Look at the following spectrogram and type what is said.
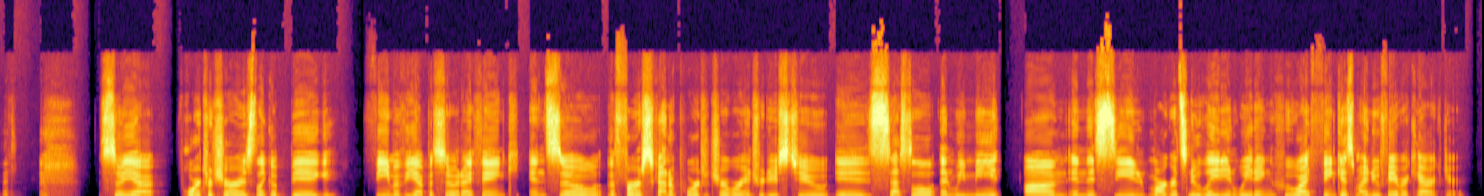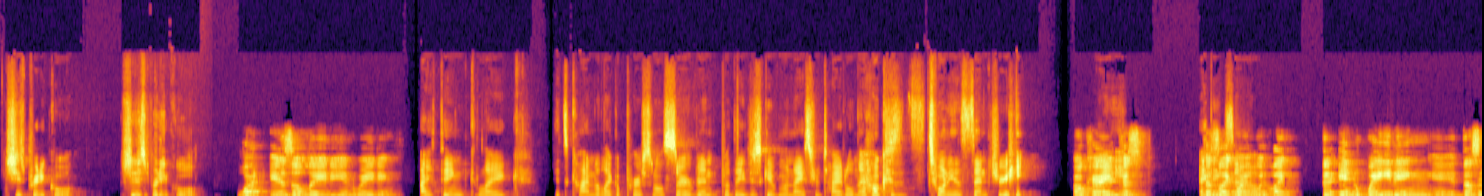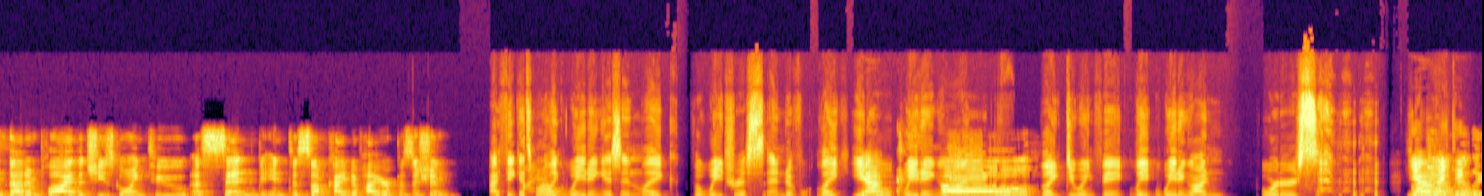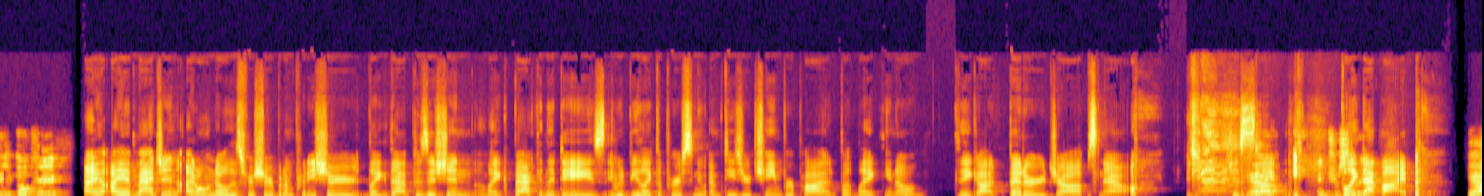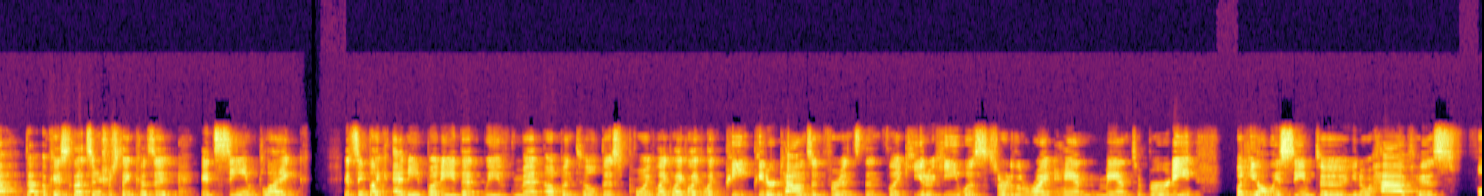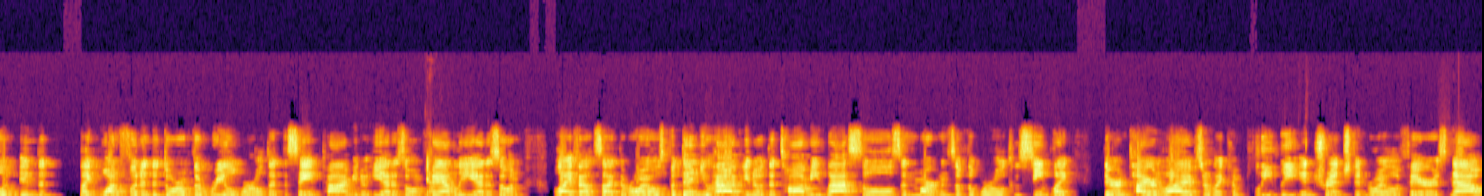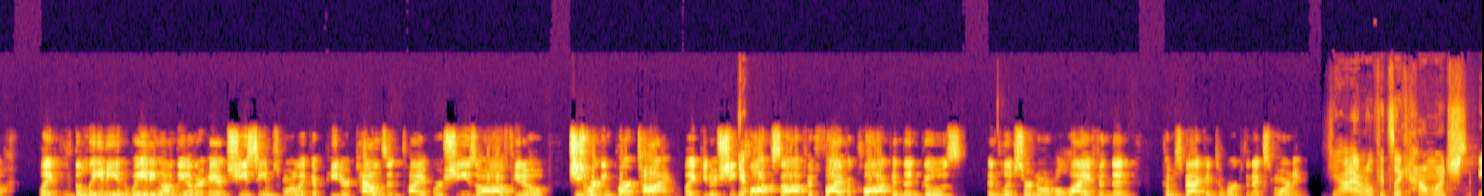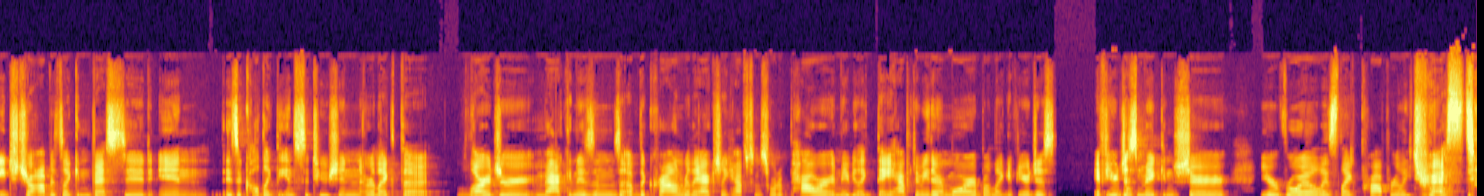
So yeah, portraiture is like a big theme of the episode, I think. And so the first kind of portraiture we're introduced to is Cecil, and we meet um in this scene Margaret's new lady in waiting, who I think is my new favorite character. She's pretty cool. She is pretty, pretty cool. cool. What is a lady in waiting? I think like it's kind of like a personal servant, but they just give him a nicer title now because it's 20th century. Okay, because because like so. wait, like the in waiting doesn't that imply that she's going to ascend into some kind of higher position? I think it's more like waiting is in like the waitress end of like you yeah. know waiting on oh. like doing thing late waiting on orders. yeah, oh, I think, really? Okay. I I imagine I don't know this for sure, but I'm pretty sure like that position like back in the days it would be like the person who empties your chamber pot, but like you know they got better jobs now. just Yeah, slightly. Interesting. like that vibe. Yeah. That, okay. So that's interesting because it it seemed like it seemed like anybody that we've met up until this point, like like like like Pete, Peter Townsend, for instance, like he, you know he was sort of the right hand man to Bertie, but he always seemed to you know have his foot in the like one foot in the door of the real world at the same time. You know he had his own Yeah. family, he had his own life outside the Royals, but then you have you know the Tommy Lascelles and Martins of the world who seemed like their entire lives are like completely entrenched in royal affairs. Now, like the lady in waiting, on the other hand, she seems more like a Peter Townsend type, where she's off, you know, she's working part time. Like, you know, she Yeah. clocks off at five o'clock and then goes and lives her normal life and then comes back into work the next morning. Yeah, I don't know if it's like how much each job is like invested in. Is it called like the institution or like the larger mechanisms of the crown where they actually have some sort of power and maybe like they have to be there more? But like if you're just if you're just making sure your royal is like properly dressed,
